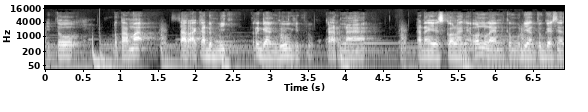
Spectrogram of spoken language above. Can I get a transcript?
Itu pertama secara akademik terganggu gitu karena karena ya sekolahnya online kemudian tugasnya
